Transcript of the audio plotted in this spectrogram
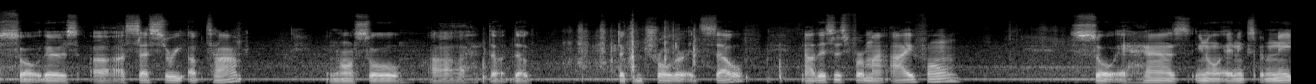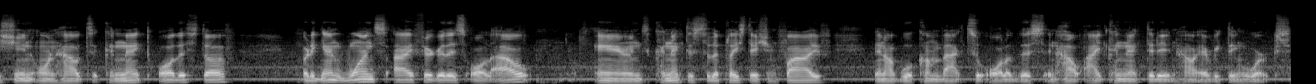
so there's uh, accessory up top and also uh, the the the controller itself. Now this is for my iphone. So it has you know an explanation on how to connect all this stuff. But again once i figure this all out and connect this to the playstation 5 then i will come back to all of this and how i connected it and how everything works.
